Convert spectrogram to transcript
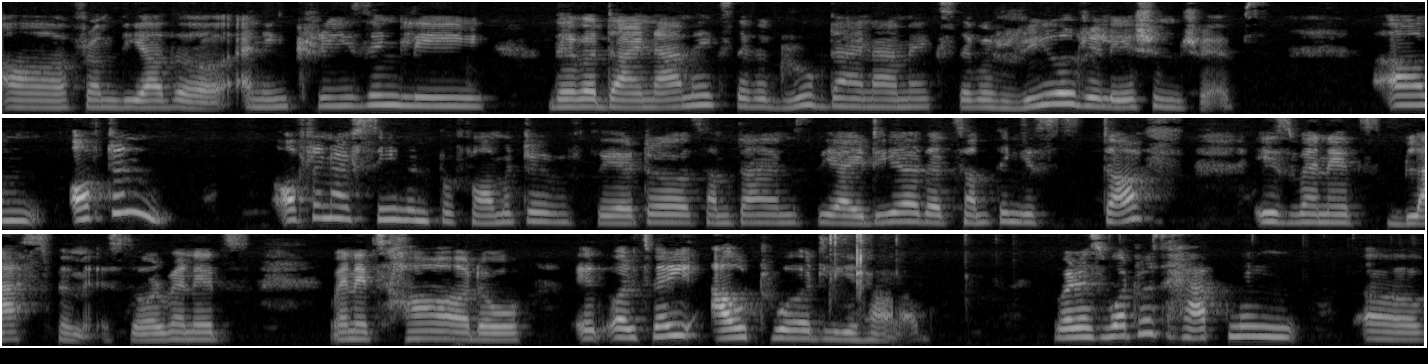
uh, from the other. And increasingly, there were dynamics, there were group dynamics, there were real relationships. Um, often often I've seen in performative theater sometimes the idea that something is tough is when it's blasphemous or when it's when it's hard or it or it's very outwardly hard. Whereas what was happening uh,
